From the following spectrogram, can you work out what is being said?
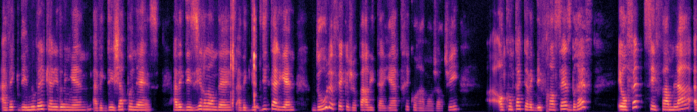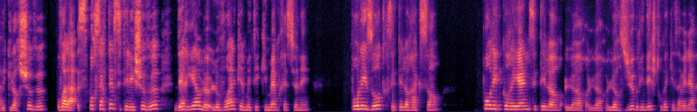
avec des Nouvelles-Calédoniennes, avec des Japonaises, avec des Irlandaises, avec des Italiennes, d'où le fait que je parle italien très couramment aujourd'hui, en contact avec des Françaises, bref. Et au fait, ces femmes-là, avec leurs cheveux, voilà, pour certaines, c'était les cheveux derrière le, voile qu'elles mettaient qui m'impressionnaient. Pour les autres, c'était leur accent. Pour les Coréennes, c'était leur, leur, leurs yeux bridés. Je trouvais qu'elles avaient l'air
